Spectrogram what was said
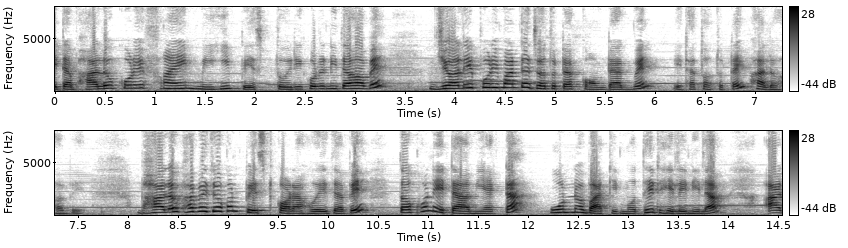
এটা ভালো করে ফাইন মিহি পেস্ট তৈরি করে নিতে হবে। জলের পরিমাণটা যতটা কম রাখবেন, এটা ততটাই ভালো হবে। ভালোভাবে যখন পেস্ট করা হয়ে যাবে, তখন এটা আমি একটা অন্য বাটির মধ্যে ঢেলে নিলাম। আর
